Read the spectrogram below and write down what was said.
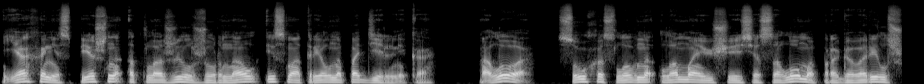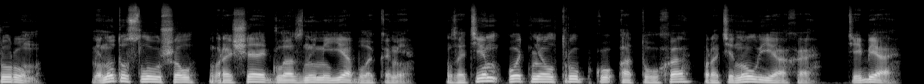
Яха неспешно отложил журнал и смотрел на подельника. «Алло!» – сухо, словно ломающаяся солома, проговорил Шурум. Минуту слушал, вращая глазными яблоками. Затем отнял трубку от уха, протянул Яха. «Тебя».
